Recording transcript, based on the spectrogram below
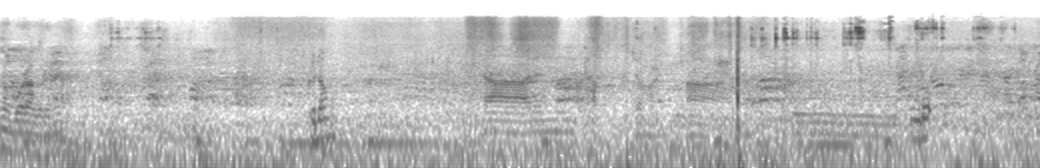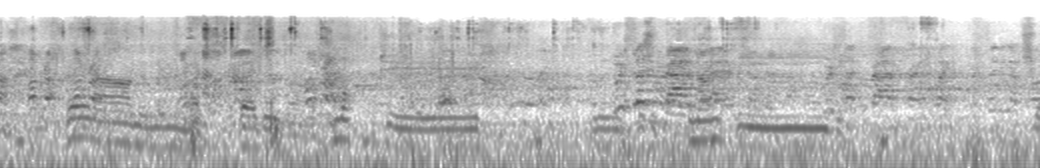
너 뭐라 그러냐? 그럼? 나는 답정한 아. 울어. 왜 나는 빼고 수먹지. 나는 수십 그냥 이지 시발.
